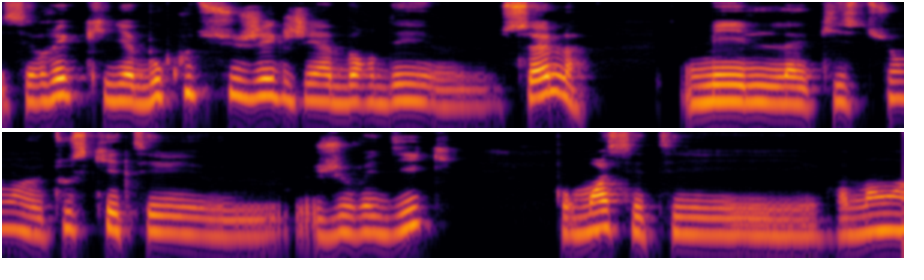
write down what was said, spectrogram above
c'est vrai qu'il y a beaucoup de sujets que j'ai abordés seul, mais la question, tout ce qui était juridique, pour moi, c'était vraiment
